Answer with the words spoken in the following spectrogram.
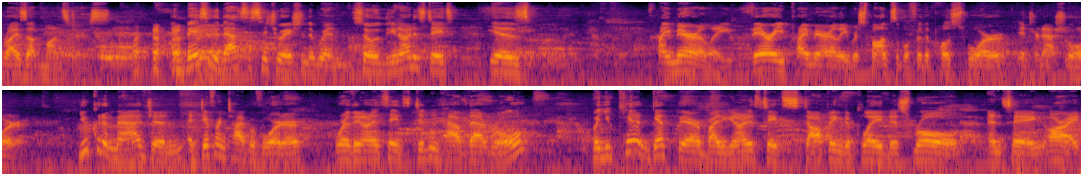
rise up monsters." and basically, that's the situation that we're in. So the United States is primarily, very primarily responsible for the post war international order. You could imagine a different type of order where the United States didn't have that role, but you can't get there by the United States stopping to play this role and saying, all right,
